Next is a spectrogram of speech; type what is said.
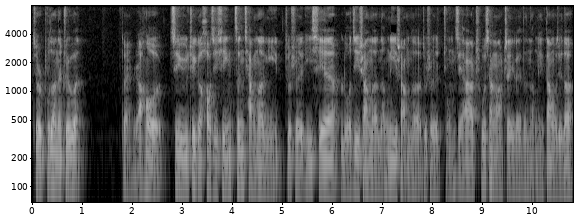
就是不断的追问。对，然后基于这个好奇心，增强了你就是一些逻辑上的能力上的，就是总结啊、抽象啊这一类的能力。但我觉得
